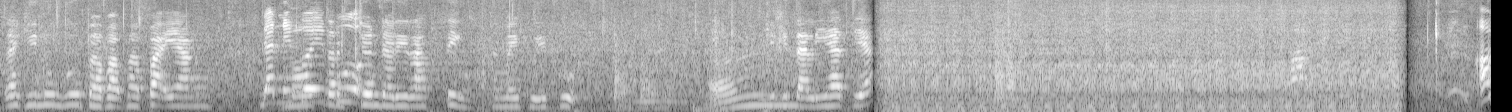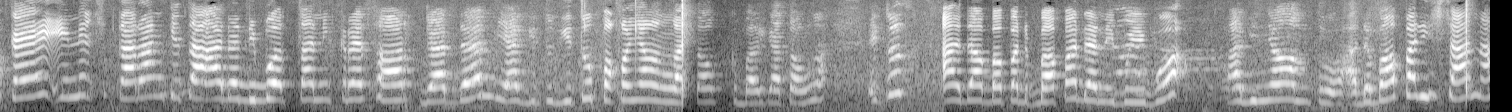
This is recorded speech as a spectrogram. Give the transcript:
lagi nunggu bapak-bapak yang Dan mau ibu-ibu. terjun dari rafting sama ibu-ibu. Jadi kita lihat ya. Oke, ini sekarang kita ada di Botanic Resort Garden ya gitu-gitu. Pokoknya nggak tahu kebalik atau enggak. Itu ada bapak-bapak dan ibu-ibu lagi nyelam tuh. Ada bapak di sana.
